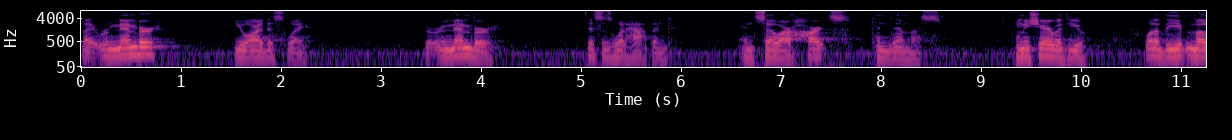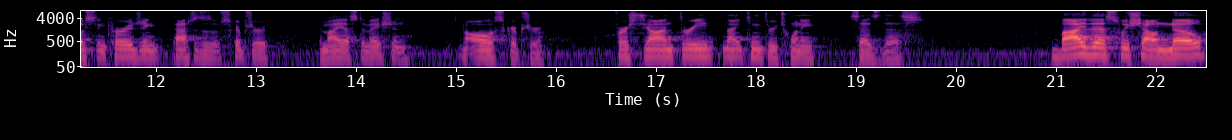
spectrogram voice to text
But remember, you are this way. But remember, this is what happened. And so our hearts condemn us. Let me share with you one of the most encouraging passages of Scripture, in my estimation, in all of Scripture. 1 John 3 19 through 20 says this By this we shall know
